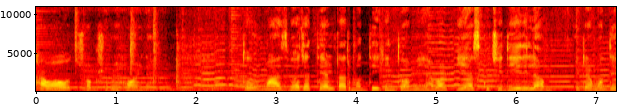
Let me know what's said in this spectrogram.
খাওয়াও সবসময় হয় না। তো মাছ ভাজার তেলটার মধ্যেই কিন্তু আমি আবার পেঁয়াজ কুচি দিয়ে দিলাম। এটার মধ্যে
